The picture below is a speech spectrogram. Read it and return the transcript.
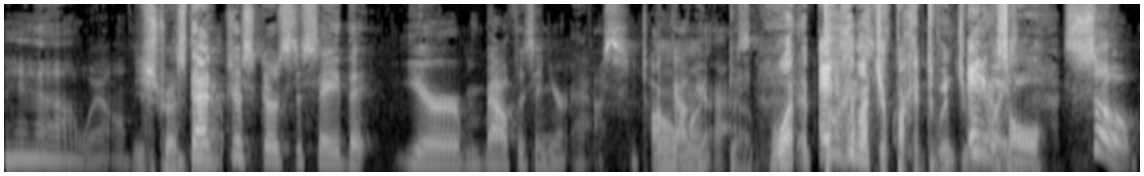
Yeah, well, You stressed that just goes to say that your mouth is in your ass. You talk Oh out your ass. god! What? Talk Anyways. about your fucking twins, you Anyways, asshole. So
